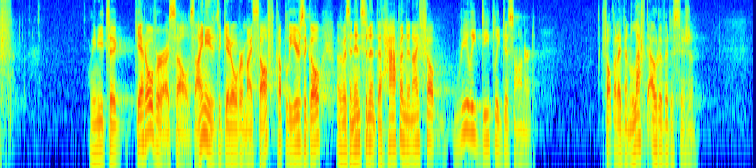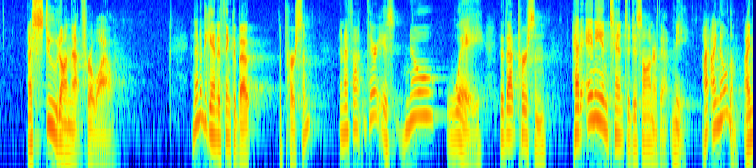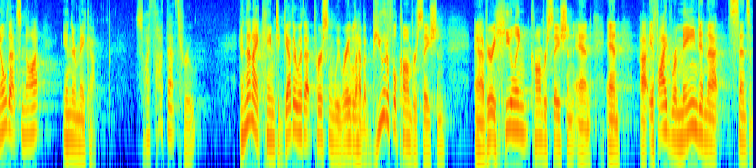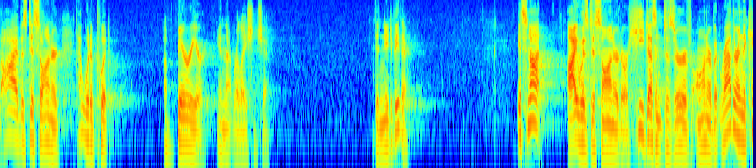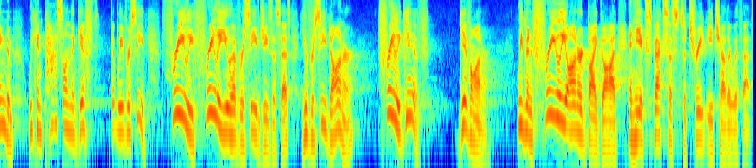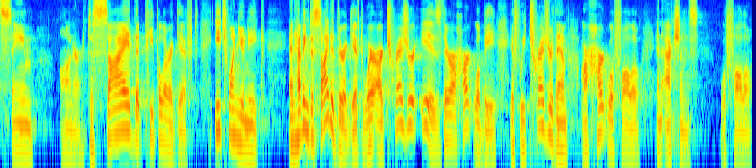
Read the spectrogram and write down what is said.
We need to get over ourselves. I needed to get over myself. A couple of years ago, there was an incident that happened, and I felt really deeply dishonored. I felt that I'd been left out of a decision. And I stewed on that for a while. And then I began to think about the person, and I thought, there is no way that that person had any intent to dishonor that, me. I, I know them. I know that's not in their makeup. So I thought that through. And then I came together with that person. We were able to have a beautiful conversation, a very healing conversation. And, and uh, if I'd remained in that sense of, oh, I was dishonored, that would have put a barrier in that relationship. Didn't need to be there. It's not I was dishonored or he doesn't deserve honor, but rather in the kingdom, we can pass on the gift that we've received. Freely, freely you have received, Jesus says. You've received honor. Freely give. Give honor. We've been freely honored by God, and He expects us to treat each other with that same honor. Decide that people are a gift, each one unique. And having decided they're a gift, where our treasure is, there our heart will be. If we treasure them, our heart will follow, and actions will follow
